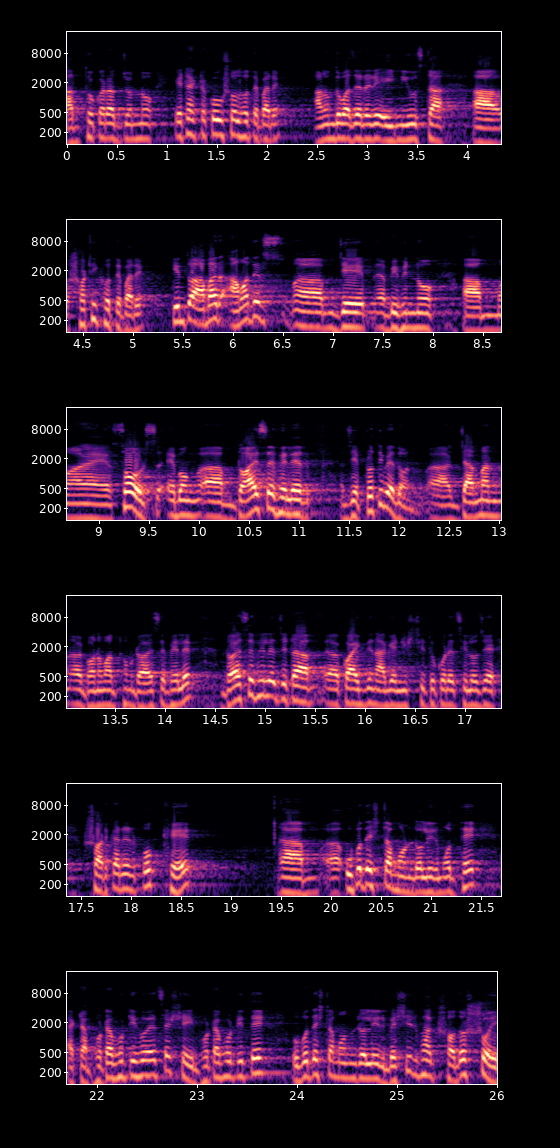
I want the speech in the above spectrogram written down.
বাধ্য করার জন্য এটা একটা কৌশল হতে পারে। আনন্দবাজারের এই নিউজটা সঠিক হতে পারে। কিন্তু আবার আমাদের যে বিভিন্ন সোর্স এবং ডয়েসেভেলের যে প্রতিবেদন জার্মান গণমাধ্যম ডয়েসেভেলে ডয়েসেভেলে যেটা কয়েকদিন আগে নিশ্চিত করেছিল যে সরকারের পক্ষে উপদেষ্টা মণ্ডলীর মধ্যে একটা ভোটাভুটি হয়েছে। সেই ভোটাভুটিতে উপদেষ্টা মণ্ডলীর বেশিরভাগ সদস্যই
